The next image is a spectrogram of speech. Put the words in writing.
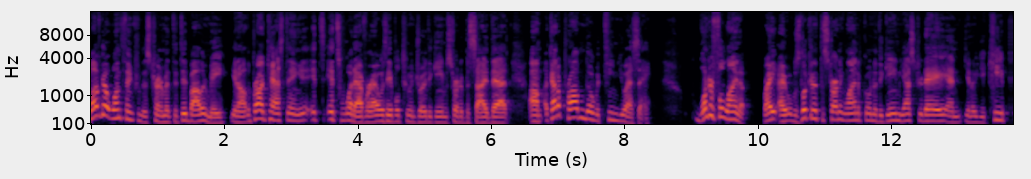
Well, I've got one thing from this tournament that did bother me. You know, the broadcasting, it's it's whatever. I was able to enjoy the game sort of beside that. Um, I got a problem though with Team USA. Wonderful lineup right? I was looking at the starting lineup going to the game yesterday, and you know, you keep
